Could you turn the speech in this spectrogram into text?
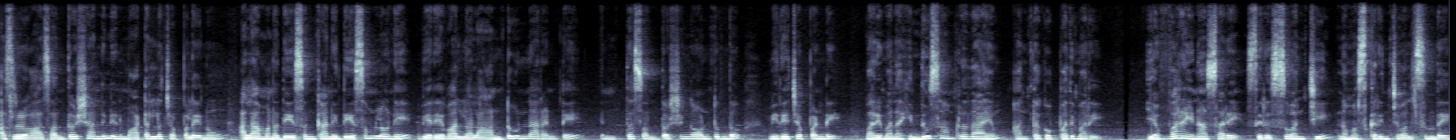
అసలు ఆ సంతోషాన్ని నేను మాటల్లో చెప్పలేను. అలా మన దేశం కానీ దేశంలోనే వేరే వాళ్ళు అలా అంటూ ఉన్నారంటే ఎంత సంతోషంగా ఉంటుందో మీరే చెప్పండి. మరి మన హిందూ సాంప్రదాయం అంత గొప్పది మరి. ఎవరైనా సరే శిరస్సు వంచి నమస్కరించవలసిందే.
